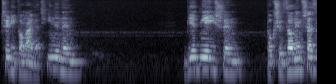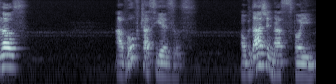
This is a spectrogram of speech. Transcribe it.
czyli pomagać innym, biedniejszym, pokrzywdzonym przez los, a wówczas Jezus obdarzy nas swoim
